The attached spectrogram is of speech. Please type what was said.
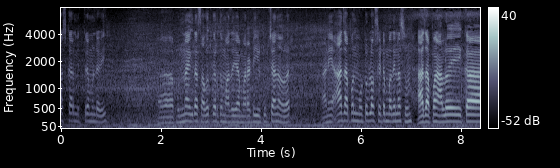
नमस्कार मित्रमंडळी. पुन्हा एकदा स्वागत करतो माझं या मराठी यूट्यूब चॅनलवर आणि आज आपण मोटो ब्लॉग सेटअपमध्ये नसून आज आपण आलो आहे एका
